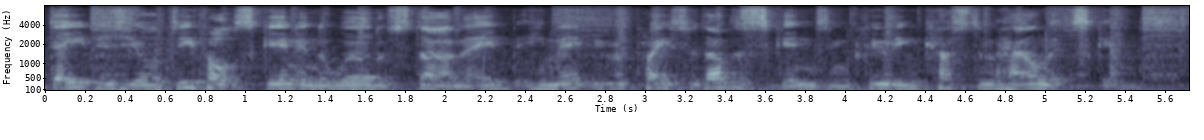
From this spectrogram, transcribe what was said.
Dave is your default skin in the world of StarMade, but he may be replaced with other skins, including custom helmet skins.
